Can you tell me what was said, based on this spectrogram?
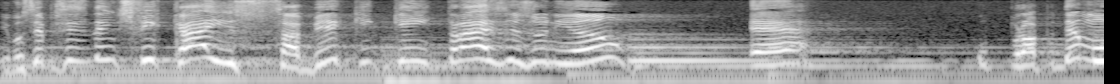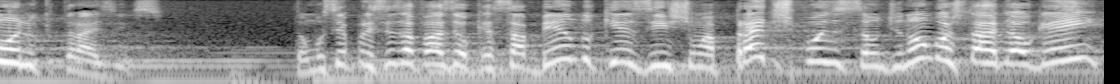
E você precisa identificar isso, saber que quem traz desunião é o próprio demônio que traz isso. Então você precisa fazer o que? Sabendo que existe uma predisposição de não gostar de alguém,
